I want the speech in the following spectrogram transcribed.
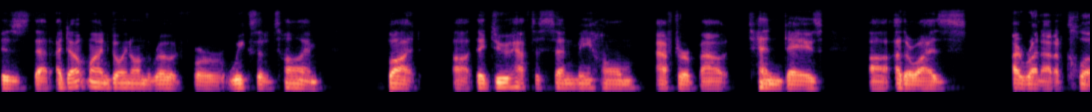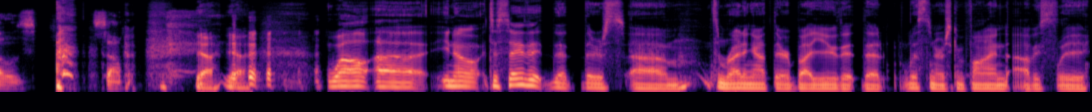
is that I don't mind going on the road for weeks at a time, but uh, they do have to send me home after about ten days. Uh, otherwise, I run out of clothes. So, yeah, yeah. well, uh, you know, to say that that there's um, some writing out there by you that that listeners can find, obviously,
